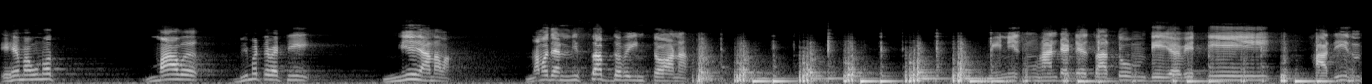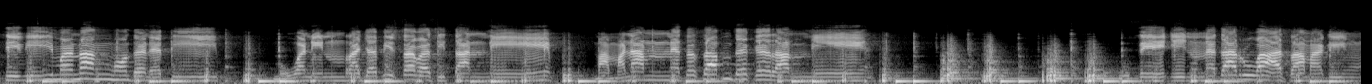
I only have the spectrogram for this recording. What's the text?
එහෙම වුණොත් මාව බිමට වැටි මිය යනවා. මම දැන් නිස්සබ්දව ඉන්න ඕන මිනිසුන් හඬට සතුම් බිය වෙති. හදින්සි වීම නම් හොඳ නැති. නුවණින් රජ බිසව සිතන්නේ. මම නම් නැත සබ්ද කරන්නේ. කුසේ ඉන්න දරුවා සමගින්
